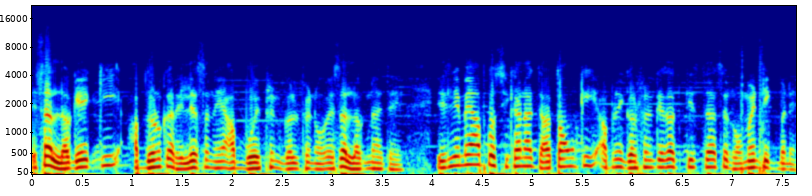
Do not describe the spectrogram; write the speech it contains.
ऐसा लगे कि आप दोनों का रिलेशन है, आप बॉयफ्रेंड गर्लफ्रेंड हो, ऐसा लगना चाहिए। इसलिए मैं आपको सिखाना चाहता हूँ कि अपनी गर्लफ्रेंड के साथ किस तरह से रोमांटिक बने।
